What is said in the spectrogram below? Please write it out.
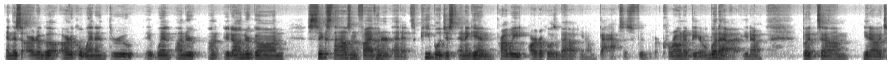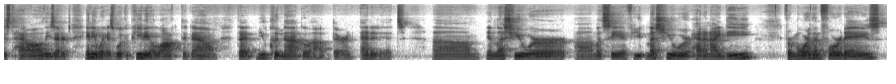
And this article article went in through it went under it undergone 6,500 edits. People just, and again, probably articles about, you know, bats as food or Corona beer, whatever, you know. But, um, you know, it just had all these editors. Anyways, Wikipedia locked it down that you could not go out there and edit it um, unless you were, um, let's see, if you, unless you were, had an ID for more than four days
